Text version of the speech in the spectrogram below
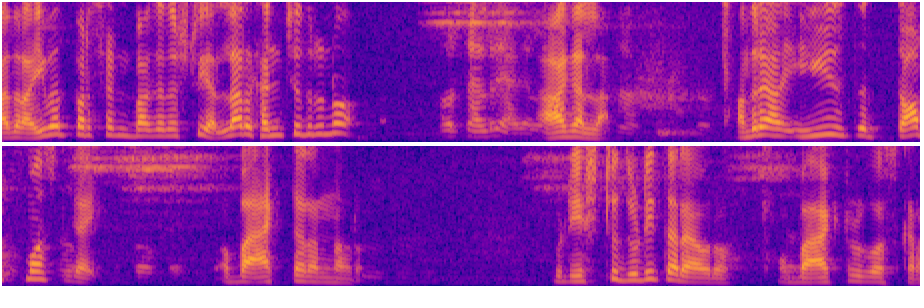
ಅದ್ರ ಐವತ್ತು ಪರ್ಸೆಂಟ್ ಭಾಗದಷ್ಟು ಎಲ್ಲರಿಗೆ ಹಂಚಿದ್ರು ಆಗಲ್ಲ. ಅಂದರೆ is the top most guy ಒಬ್ಬ ಆ್ಯಕ್ಟರ್ ಅನ್ನೋರು. ಬಟ್ ಎಷ್ಟು ದುಡಿತಾರೆ ಅವರು? ಒಬ್ಬ ಆ್ಯಕ್ಟರ್ಗೋಸ್ಕರ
